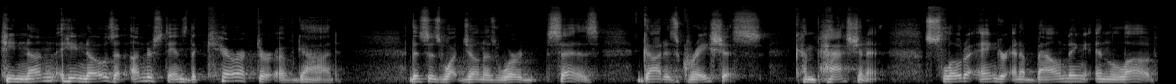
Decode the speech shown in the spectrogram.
He, none, he knows and understands the character of God. This is what Jonah's word says God is gracious compassionate, slow to anger, and abounding in love.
